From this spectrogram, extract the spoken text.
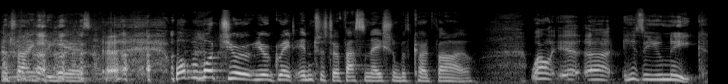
Been trying for years. what what's your your great interest or fascination with Kurt Weill? Well, uh, he's a unique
